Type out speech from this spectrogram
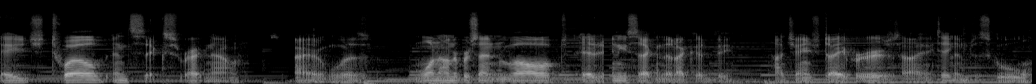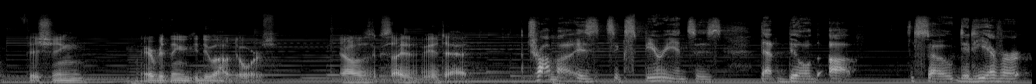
aged 12 and 6 right now. I was 100% involved at any second that I could be. I changed diapers, I take them to school, fishing, everything you could do outdoors. I was excited to be a dad. Trauma is experiences that build up. So did he ever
